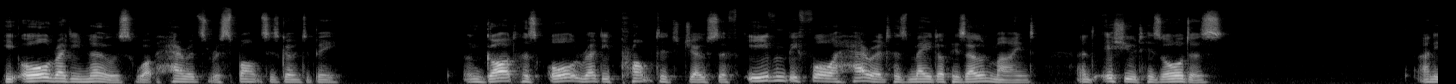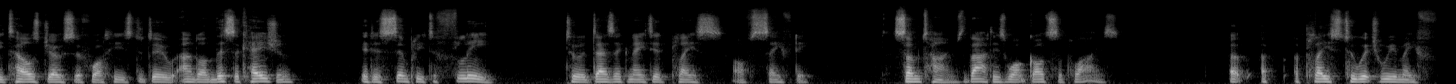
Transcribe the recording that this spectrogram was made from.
He already knows what Herod's response is going to be. And God has already prompted Joseph, even before Herod has made up his own mind and issued his orders. And he tells Joseph what he's to do. And on this occasion, it is simply to flee to a designated place of safety. Sometimes that is what God supplies a, a, a place to which we may f-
